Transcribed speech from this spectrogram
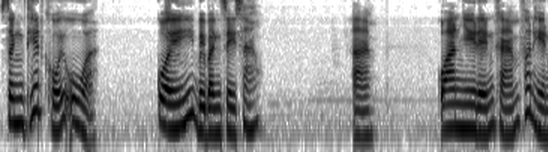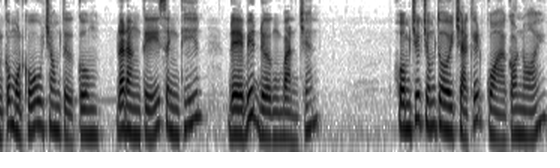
Sinh thiết khối u à? Cô ấy bị bệnh gì sao? À, cô An Nhi đến khám phát hiện có một khối u trong tử cung đã đăng ký sinh thiết để biết được bản chất. Hôm trước chúng tôi trả kết quả có nói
